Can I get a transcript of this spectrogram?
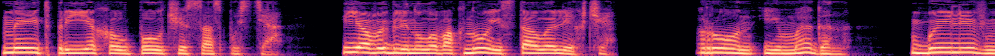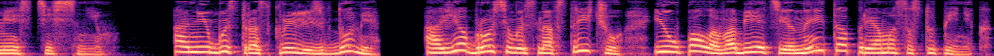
Нейт приехал полчаса спустя. Я выглянула в окно и стало легче. Рон и Меган были вместе с ним. Они быстро скрылись в доме, а я бросилась навстречу и упала в объятия Нейта прямо со ступенек.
